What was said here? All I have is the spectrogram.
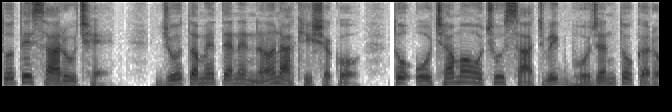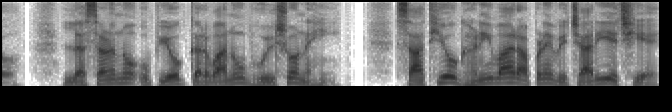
તો તે સારું છે. જો તમે તેને ન નાખી શકો, તો ઓછામાં ઓછું સાત્વિક ભોજન તો કરો. લસણનો ઉપયોગ કરવાનું ભૂલશો નહીં. સાથીઓ, ઘણીવાર આપણે વિચારીએ છીએ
